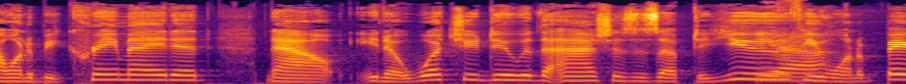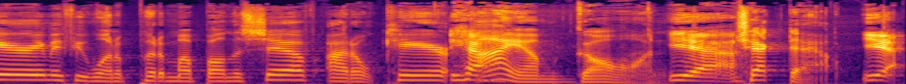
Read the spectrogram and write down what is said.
I want to be cremated. Now, you know, what you do with the ashes is up to you. Yeah. If you want to bury them, if you want to put them up on the shelf, I don't care. Yeah. I am gone. Yeah. Checked out. Yeah.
